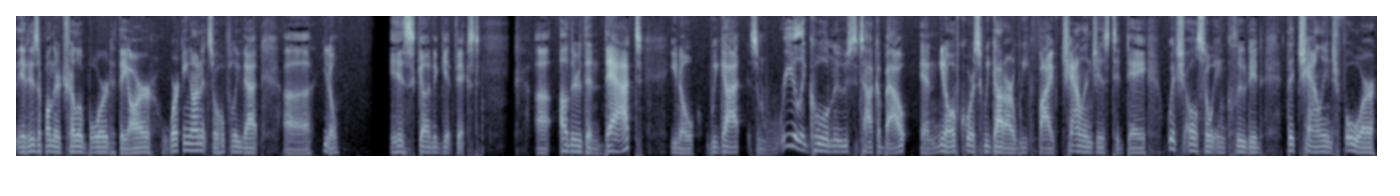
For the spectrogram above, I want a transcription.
It is up on their Trello board. They are working on it, so hopefully that uh, you know is gonna get fixed. Uh, other than that, you know, we got some really cool news to talk about. And, you know, of course, we got our week five challenges today, which also included the challenge for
